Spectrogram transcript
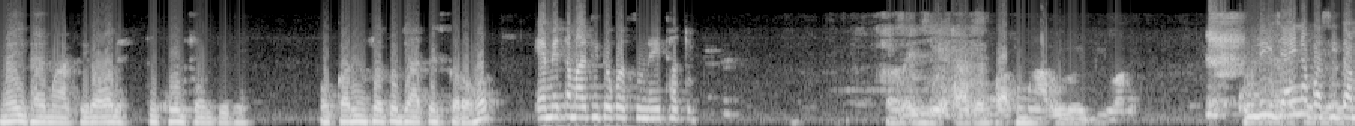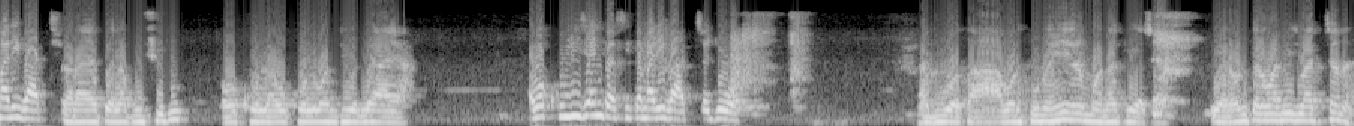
નહીં થાય મારથી રવા દે. તું ખોલ શાંતિથી. હું કર્યું છે તો જાતે જ કરો હો. એમે તમારથી તો કશું નહીં થતું. હવે છે પાછું મારું લોહી પીવાનું. ખુલી જાય ને પછી તમારી વાત છે. કરાયા પેલા પૂછ્યું તું? હવે ખોલાવું ખોલવાનું થયું એટલે આયા. હવે ખુલી જાય ને પછી તમારી વાત છે જુઓ. હજુ હતા આવડતું નહીં અને મને કહે છે હેરાન કરવાની જ વાત છે ને?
